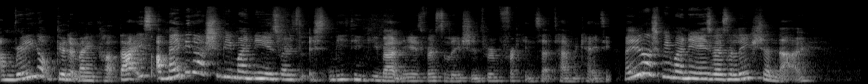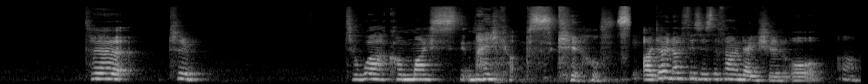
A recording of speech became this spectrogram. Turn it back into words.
I'm really not good at makeup. That is, uh, maybe that should be my New Year's resolution. Me thinking about New Year's resolutions. We're in freaking September, Katie. Maybe that should be my New Year's resolution though. To, to to work on my makeup skills. I don't know if this is the foundation or oh,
